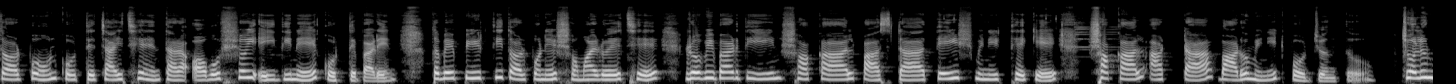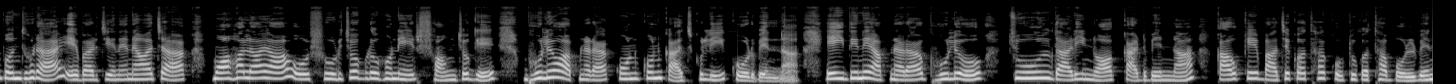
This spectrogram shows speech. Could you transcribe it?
তর্পণ করতে চাইছেন, তারা অবশ্যই এই দিনে করতে পারেন। তবে তর্পণের সময় রয়েছে রবিবার দিন সকাল পাঁচটা তেইশ মিনিট থেকে সকাল আটটা বারো মিনিট পর্যন্ত। চলুন বন্ধুরা, এবার জেনে নেওয়া যাক মহালয়া ও সূর্যগ্রহণের সংযোগে ভুলেও আপনারা কোন কোন কাজগুলি করবেন না। এই দিনে আপনারা ভুলেও চুল, দাড়ি, নখ কাটবেন না, কাউকে বাজে কথা, কটু কথা বলবেন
